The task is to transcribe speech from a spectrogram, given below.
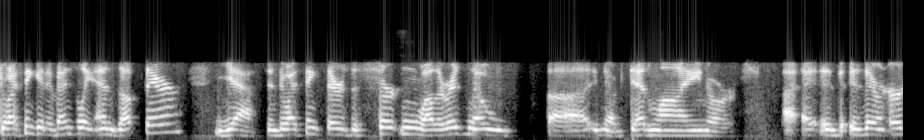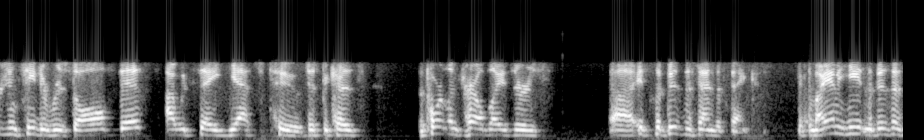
do I think it eventually ends up there? Yes. And do I think there's a certain while there is no uh, you know deadline or uh, is, is there an urgency to resolve this? I would say yes too, just because the Portland Trailblazers, uh, it's the business end of things. If the Miami Heat and the business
